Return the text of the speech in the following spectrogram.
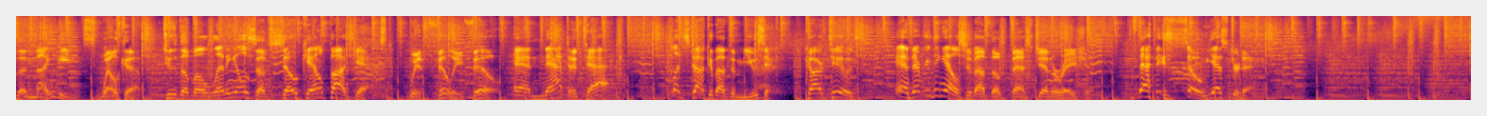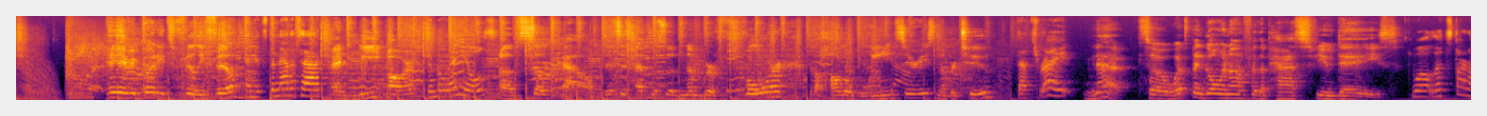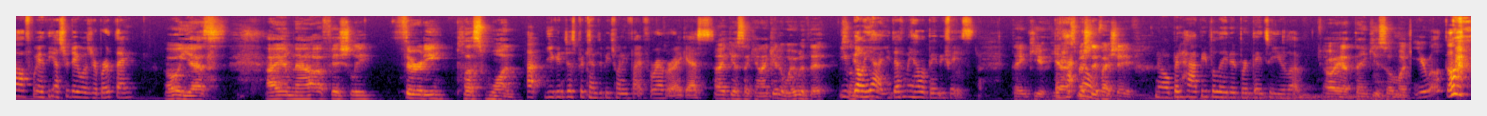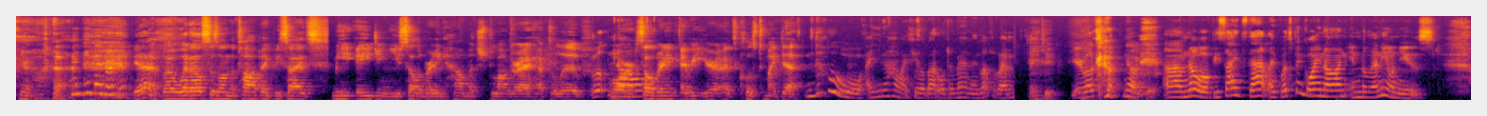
the 90s. Welcome to the Millennials of SoCal podcast with Philly Phil and Nat Attack. Let's talk about the music, cartoons, and everything else about the best generation. That is so yesterday. Hey everybody, it's Philly Phil, And it's the Nat Attack, and we are the Millennials. of SoCal. This is episode number four for the Halloween series, number two. That's right. Nat, so what's been going on for the past few days? Well, let's start off with yesterday was your birthday. Oh, yes, I am now officially 30 plus one. Uh, you can just pretend to be 25 forever, I guess. I guess I can. I get away with it. You, Some- oh, yeah, you definitely have a baby face. Thank you. Yeah, ha- especially no. if I shave. No, but happy belated birthday to you, love. Oh, yeah, thank you so much. You're welcome. yeah, but what else is on the topic besides me aging, you celebrating how much longer I have to live? Well, or no. celebrating every year it's close to my death? no, I- you know how I feel about older men. I love them. Thank you. You're welcome. No, Okay. um, no. Well, besides that, like, what's been going on in millennial news?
